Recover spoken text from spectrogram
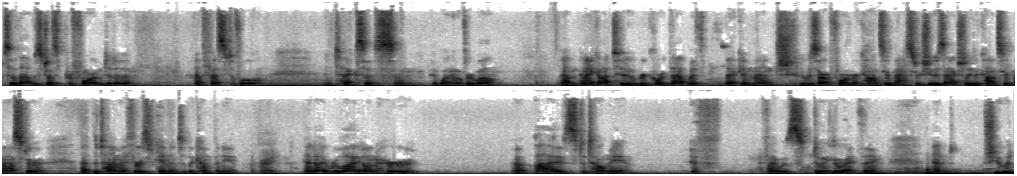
So that was just performed at a, a festival in Texas, and it went over well. Um, and I got to record that with Becca Mensch, who was our former concertmaster. She was actually the concertmaster at the time I first came into the company. Right. And I relied on her uh, eyes to tell me if if I was doing the right thing. And she would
